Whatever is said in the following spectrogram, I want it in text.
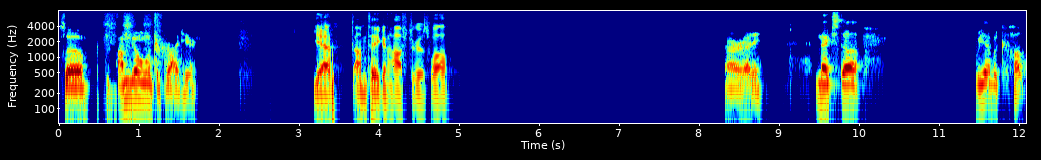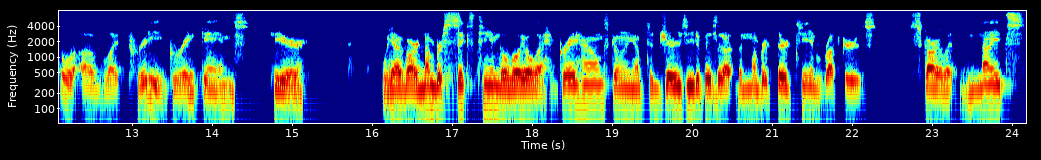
So I'm going with the Pride here. Yeah, I'm taking Hofstra as well. Alrighty. Next up, we have a couple of like pretty great games here. We have our number six team, the Loyola Greyhounds, going up to Jersey to visit the number 13 Rutgers Scarlet Knights.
